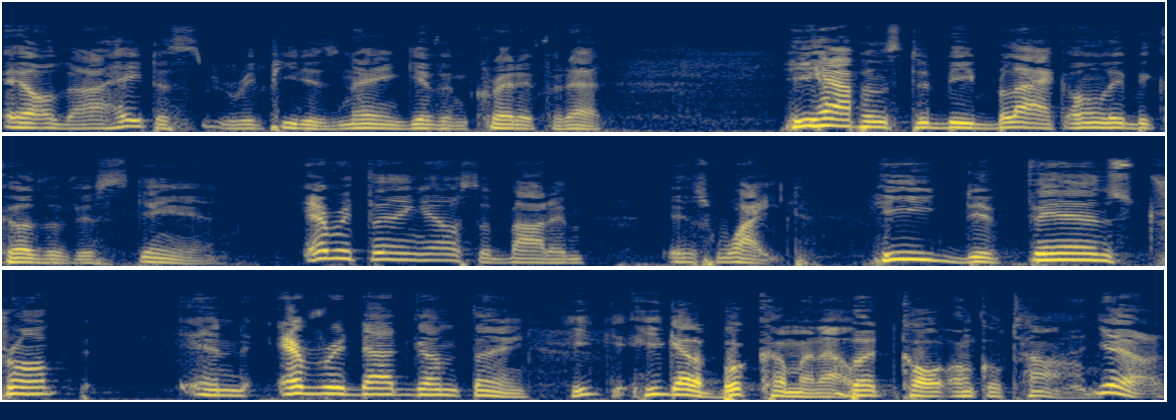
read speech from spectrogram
Elder. I hate to repeat his name. Give him credit for that. He happens to be black only because of his skin. Everything else about him is white. He defends Trump in every dadgum thing. He he got a book coming out But- called Uncle Tom. Yeah,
